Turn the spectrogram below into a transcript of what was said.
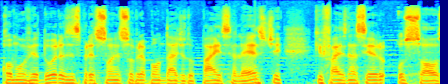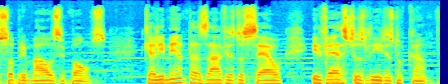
comovedoras expressões sobre a bondade do Pai Celeste, que faz nascer o sol sobre maus e bons, que alimenta as aves do céu e veste os lírios do campo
